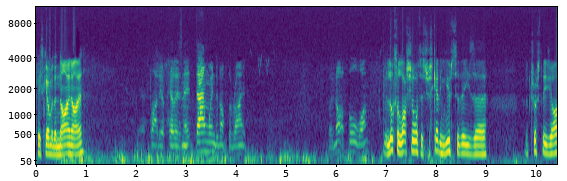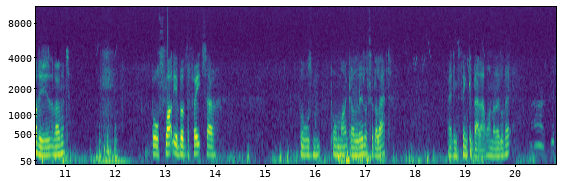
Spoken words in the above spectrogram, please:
Piers going with a 9 iron. Yeah, slightly uphill, isn't it? Downwind and off the right. So not a full one. It looks a lot shorter, it's just getting used to these, uh, I trust these yardages at the moment. Ball slightly above the feet, so ball's, ball might go a little to the left. Made him think about that one a little bit. Ah, oh, this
